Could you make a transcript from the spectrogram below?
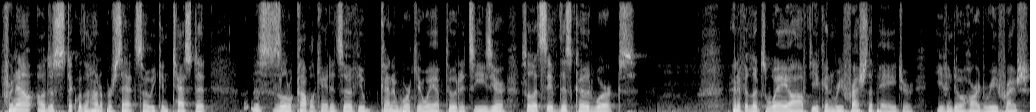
For now, I'll just stick with 100% so we can test it. This is a little complicated, so if you kind of work your way up to it, it's easier. So let's see if this code works. And if it looks way off, you can refresh the page or even do a hard refresh.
